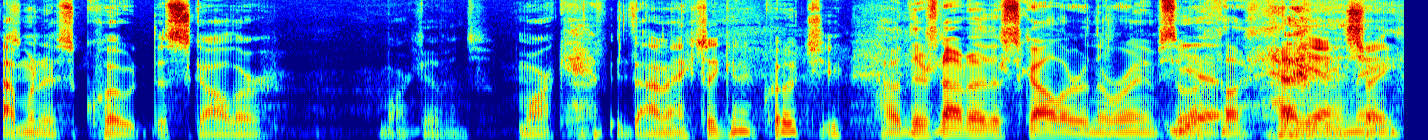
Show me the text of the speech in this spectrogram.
I'm going to quote the scholar Mark Evans. Mark Evans. I'm actually going to quote you. Uh, there's not another scholar in the room, so I Yeah. thought it had to Yeah, be me.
